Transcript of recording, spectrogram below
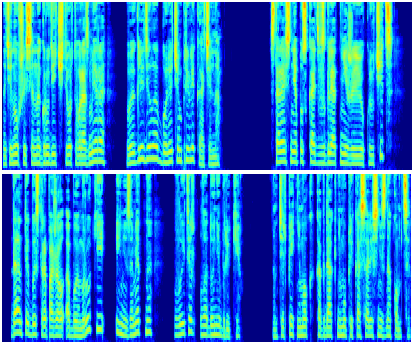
натянувшейся на груди четвертого размера, выглядела более чем привлекательно. Стараясь не опускать взгляд ниже ее ключиц, Данте быстро пожал обоим руки и незаметно вытер ладони брюки. Он терпеть не мог, когда к нему прикасались незнакомцы.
